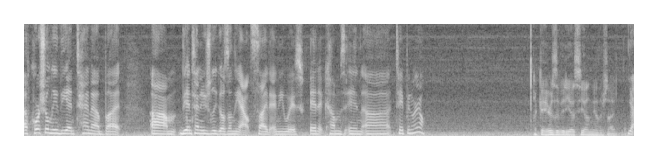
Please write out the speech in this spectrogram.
Of course, you'll need the antenna, but um, the antenna usually goes on the outside anyways, and it comes in uh, tape and reel. Okay, here's the video. See you on the other side. Yeah.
